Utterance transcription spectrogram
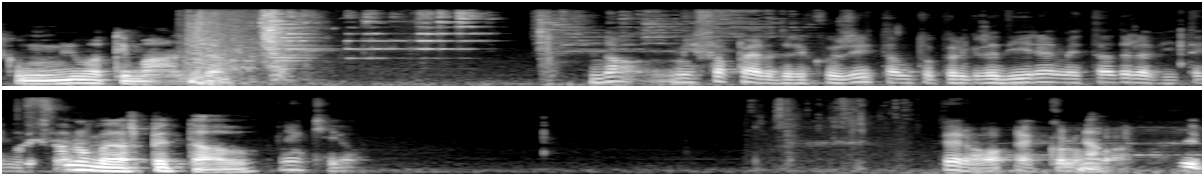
Come minimo ti mangia. No, mi fa perdere così tanto per gradire metà della vita Questo iniziale. non me l'aspettavo. Neanch'io. Però eccolo No. qua. Hai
